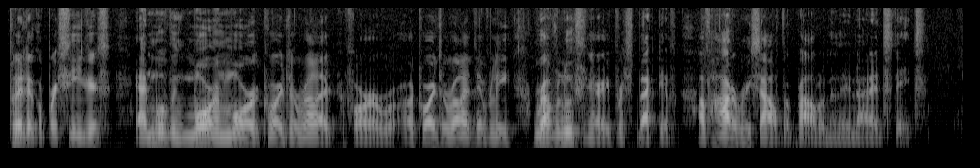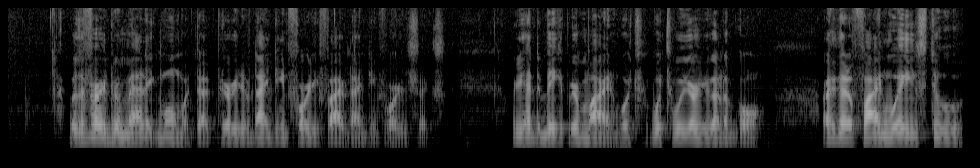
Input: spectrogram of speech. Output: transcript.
political procedures and moving more and more towards a, rel- for, towards a relatively revolutionary perspective of how to resolve the problem in the United States. It was a very dramatic moment, that period of 1945, 1946, where you had to make up your mind, which, which way are you going to go? Are you going to find ways to,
